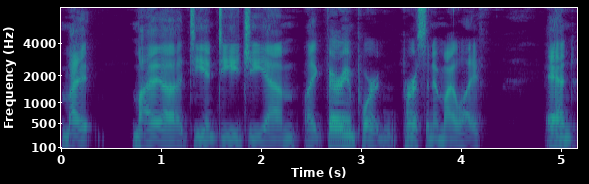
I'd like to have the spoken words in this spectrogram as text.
my my uh, D and D GM, like very important person in my life. And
